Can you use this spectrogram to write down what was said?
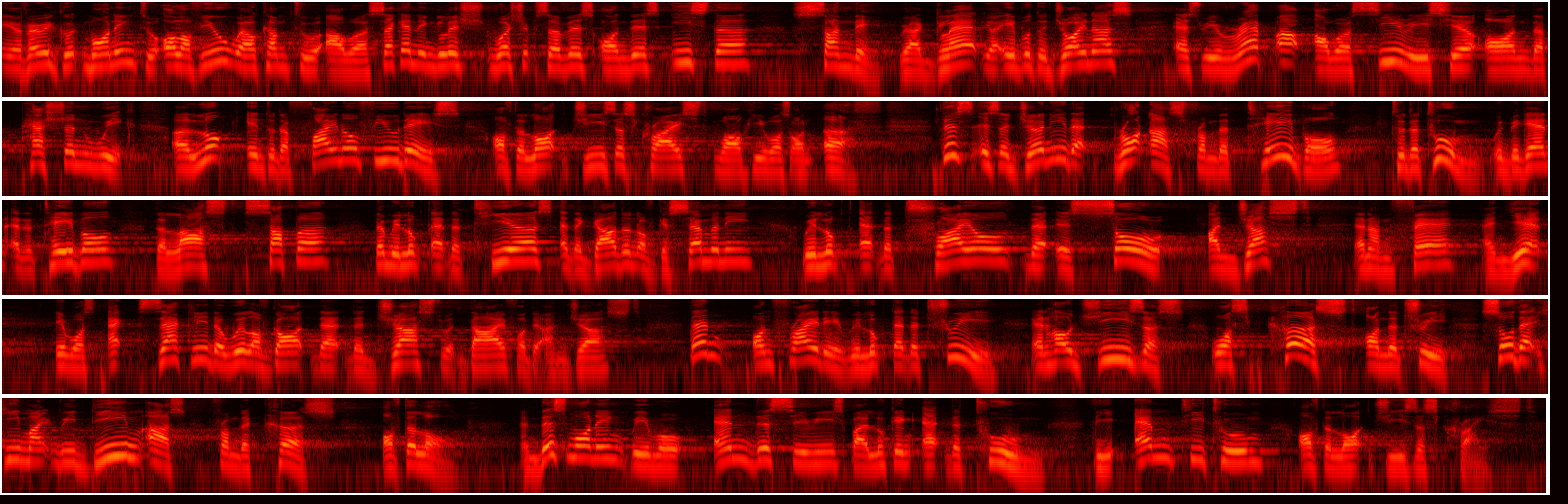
A very good morning to all of you. Welcome to our second English worship service on this Easter Sunday. We are glad you're able to join us as we wrap up our series here on the Passion Week, a look into the final few days of the Lord Jesus Christ while he was on earth. This is a journey that brought us from the table to the tomb. We began at the table, the Last Supper, then we looked at the tears at the Garden of Gethsemane. We looked at the trial that is so unjust and unfair, and yet it was exactly the will of God that the just would die for the unjust. Then on Friday, we looked at the tree and how Jesus was cursed on the tree so that he might redeem us from the curse of the law. And this morning, we will end this series by looking at the tomb, the empty tomb of the Lord Jesus Christ.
